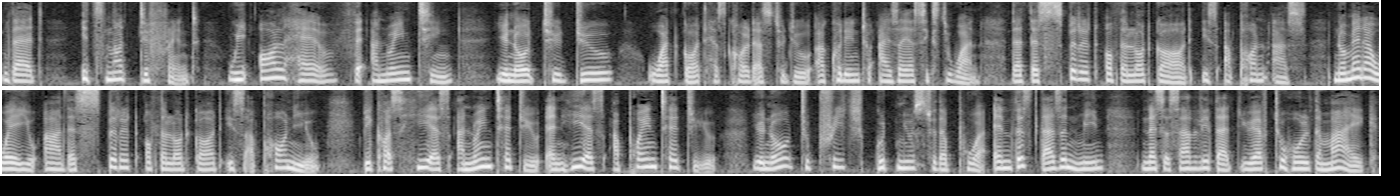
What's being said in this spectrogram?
that it's not different. We all have the anointing, you know, to do what God has called us to do, according to Isaiah 61, that the Spirit of the Lord God is upon us no matter where you are, the Spirit of the Lord God is upon you because He has anointed you and He has appointed you, you know, to preach good news to the poor. And this doesn't mean necessarily that you have to hold the mic,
